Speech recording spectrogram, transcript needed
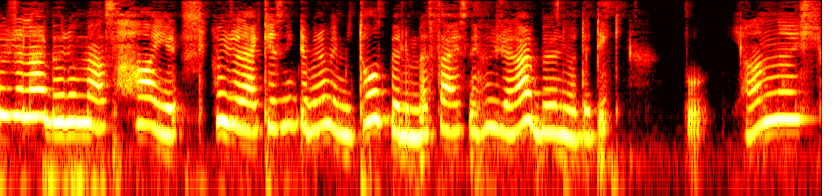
Hücreler bölünmez. Hayır. Hücreler kesinlikle bölünmüyor ve mitoz bölünme sayesinde hücreler bölünüyor dedik. Bu yanlış.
